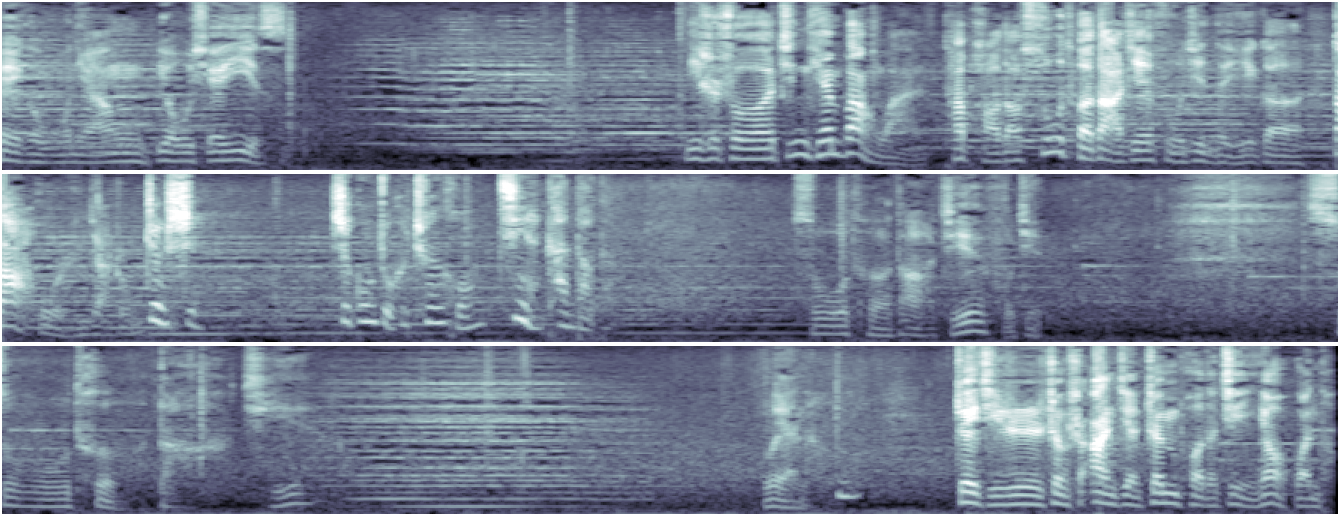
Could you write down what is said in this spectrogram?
嗯，这个舞娘有些意思。你是说今天傍晚她跑到苏特大街附近的一个大户人家中？正是，是公主和春红亲眼看到的。苏特大街附近，苏特大街。陆燕呐，嗯，这几日正是案件侦破的紧要关头，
